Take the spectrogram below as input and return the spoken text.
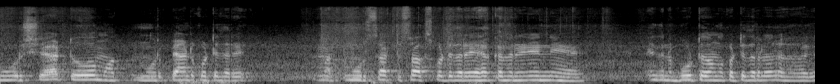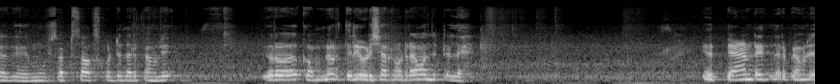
ಮೂರು ಶರ್ಟು ಮತ್ತು ಮೂರು ಪ್ಯಾಂಟ್ ಕೊಟ್ಟಿದ್ದಾರೆ. ಮತ್ತು ಮೂರು ಸಟ್ ಸಾಕ್ಸ್ ಕೊಟ್ಟಿದ್ದಾರೆ. ಯಾಕಂದರೆ ನಿನ್ನೆ ಇದನ್ನು ಬೂಟ್ ಒಂದು ಕೊಟ್ಟಿದ್ದಾರಲ್ಲ, ಹಾಗಾಗಿ ಮೂರು ಸಟ್ ಸಾಕ್ಸ್ ಕೊಟ್ಟಿದ್ದಾರೆ ಫ್ಯಾಮಿಲಿ ಇವರು ಕಂಪ್ನಿಯವ್ರು ತಿರುಗಿ ಹೊಡಿಸ್ಯಾರ ನೋಡ್ರಿ ಒಂದಿಟ್ಟಲ್ಲಿ ಇದು ಪ್ಯಾಂಟ್ ಐತಿದ್ರೆ ಫ್ಯಾಮಿಲಿ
